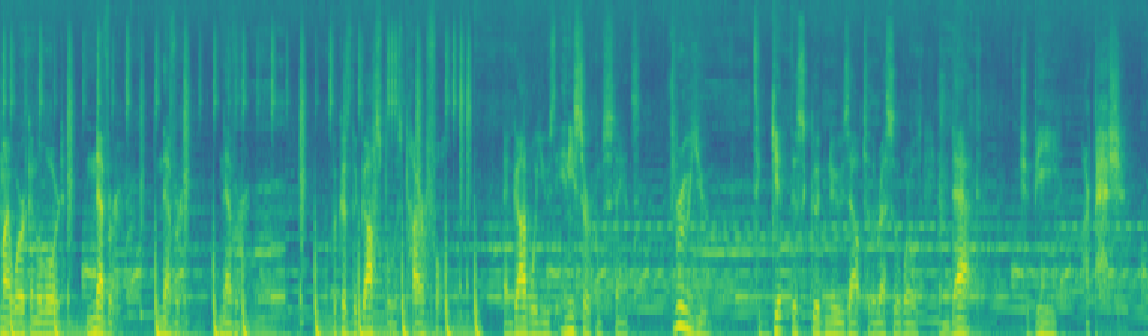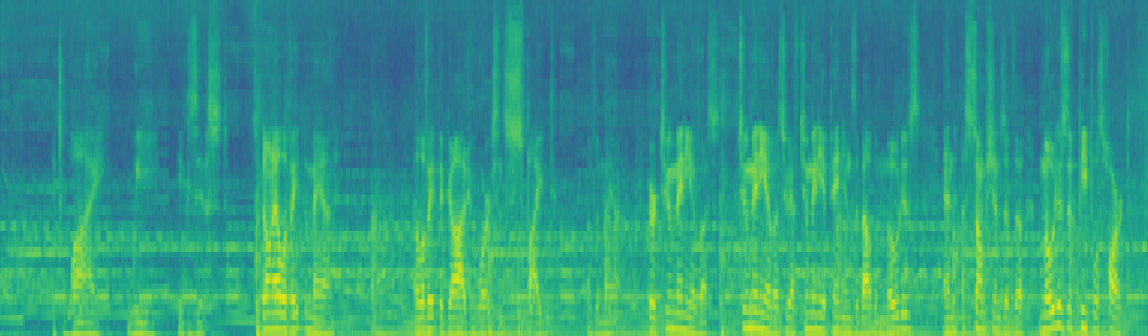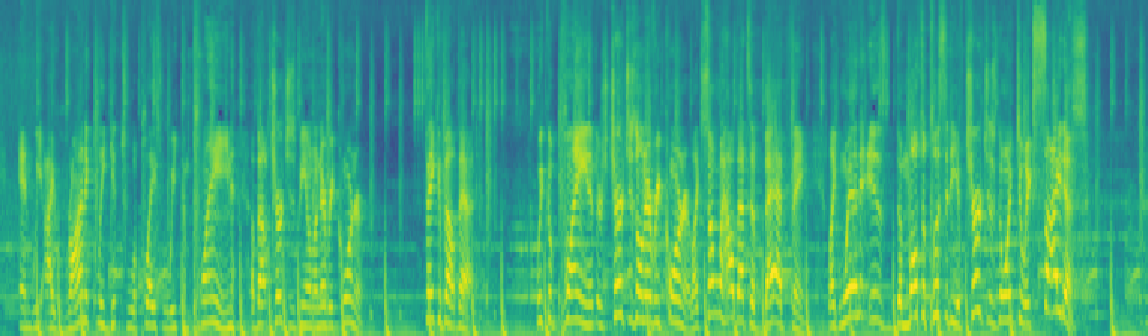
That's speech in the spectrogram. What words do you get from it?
in my work in the Lord? Never, never, never. Because the gospel is powerful, and God will use any circumstance through you to get this good news out to the rest of the world, and that should be our passion. It's why we exist. So don't elevate the man, elevate the God who works in spite of the man. There are too many of us, too many of us who have too many opinions about the motives and assumptions of the motives of people's heart. And we ironically get to a place where we complain about churches being on every corner. Think about that. We complain that there's churches on every corner. Like somehow that's a bad thing. Like when is the multiplicity of churches going to excite us?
